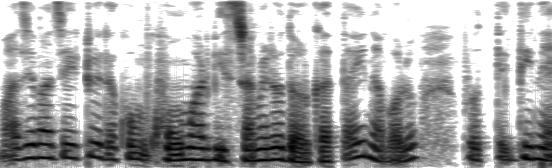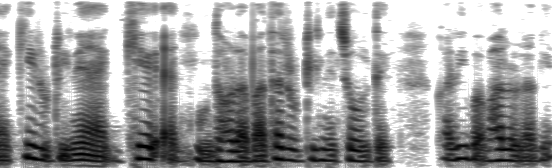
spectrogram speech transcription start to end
মাঝে মাঝে একটু এরকম ঘুম আর বিশ্রামেরও দরকার, তাই না বলো? প্রত্যেক দিন একই রুটিনে একঘেয়ে এক ধরা বাঁধা রুটিনে চলতে কারই বা ভালো লাগে।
